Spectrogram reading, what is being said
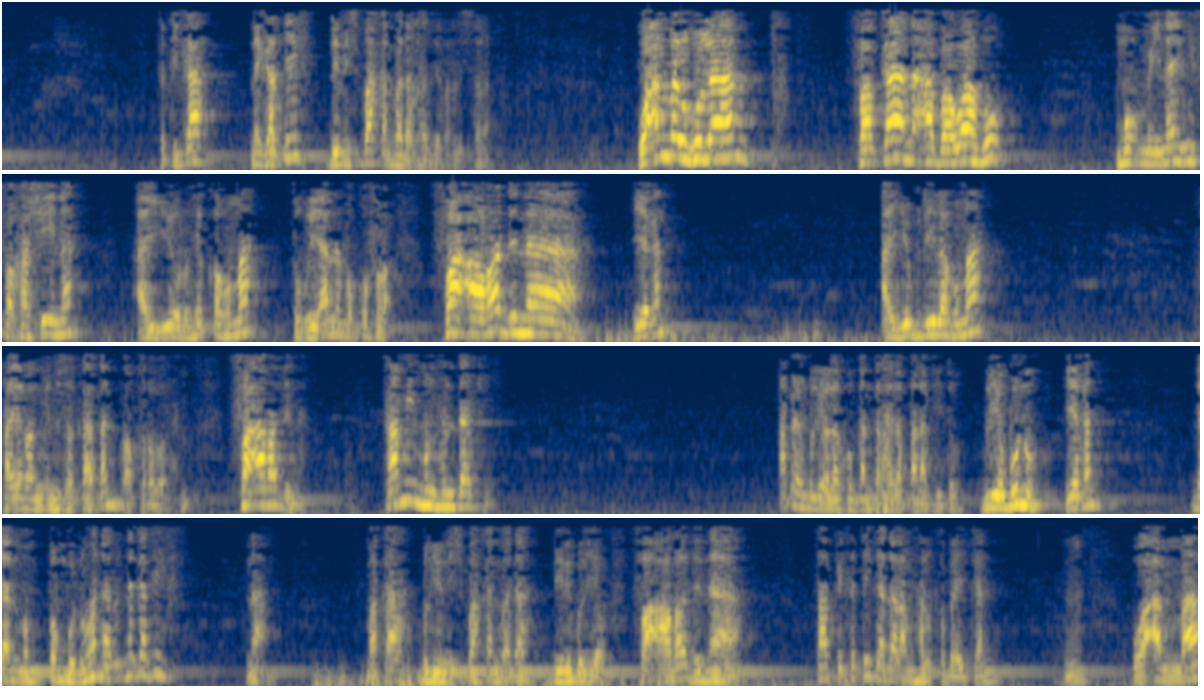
Ketika negatif dinisbahkan pada Khadir alaihissalam. Wa ammal gulam fakana abawahu mu'minaini fakhashina ayyurhiqahuma tughyanan wa kufra. Fa'aradna Iya kan? Ayyubdilahuma khairan min zakatan wa aqrab Fa'aradna. Kami menghendaki. Apa yang beliau lakukan terhadap anak itu? Beliau bunuh, iya kan? Dan pembunuhan adalah negatif. Nah, maka beliau nisbahkan pada diri beliau. Fa'aradna. Tapi ketika dalam hal kebaikan, hmm, wa amma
